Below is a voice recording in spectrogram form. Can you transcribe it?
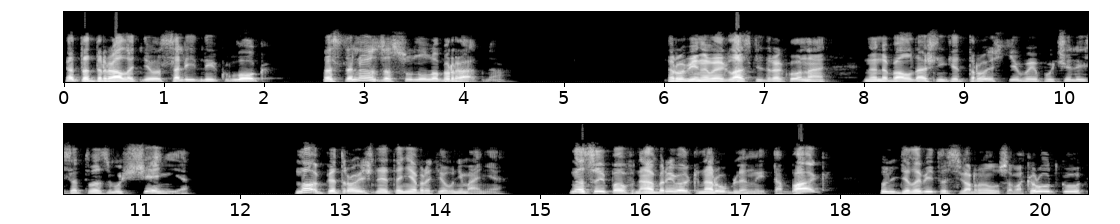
Отодрал от него солидный кулок, остальное засунул обратно. Рубиновые глазки дракона на набалдашнике трости выпучились от возмущения. Но Петрович на это не обратил внимания. Насыпав на обрывок нарубленный табак, он деловито свернул самокрутку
